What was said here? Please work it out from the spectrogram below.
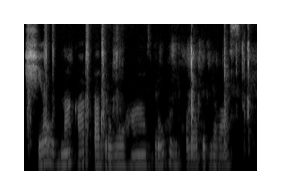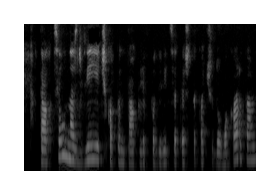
Ще одна карта друга з другої колоди для вас. Так, це у нас двієчка пентаклів. Подивіться, теж така чудова карта.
